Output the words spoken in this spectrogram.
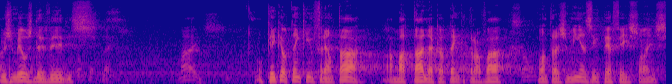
os meus deveres, o que, que eu tenho que enfrentar, a batalha que eu tenho que travar contra as minhas imperfeições,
